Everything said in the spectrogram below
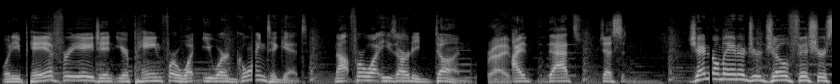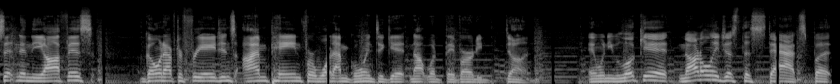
When you pay a free agent, you're paying for what you are going to get, not for what he's already done. Right. I that's just general manager Joe Fisher sitting in the office going after free agents. I'm paying for what I'm going to get, not what they've already done. And when you look at not only just the stats, but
